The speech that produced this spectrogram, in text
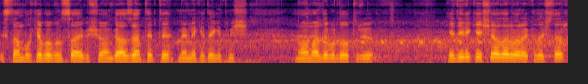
İstanbul Kebab'ın sahibi şu an Gaziantep'te memlekete gitmiş. Normalde burada oturuyor. Hediyelik eşyalar var arkadaşlar.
